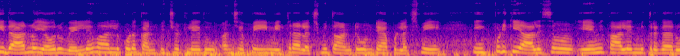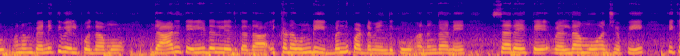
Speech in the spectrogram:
ఈ దారిలో ఎవరు వెళ్ళే వాళ్ళు కూడా కనిపించట్లేదు అని చెప్పి మిత్ర లక్ష్మితో అంటూ ఉంటే అప్పుడు లక్ష్మి ఇప్పటికీ ఆలస్యం ఏమీ కాలేదు మిత్ర గారు. మనం వెనక్కి వెళ్ళిపోదాము. దారి తెలియడం లేదు కదా. ఇక్కడ ఉండి ఇబ్బంది పడ్డం ఎందుకు? అనగానే సరే అయితే వెళ్దాము అని చెప్పి ఇక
